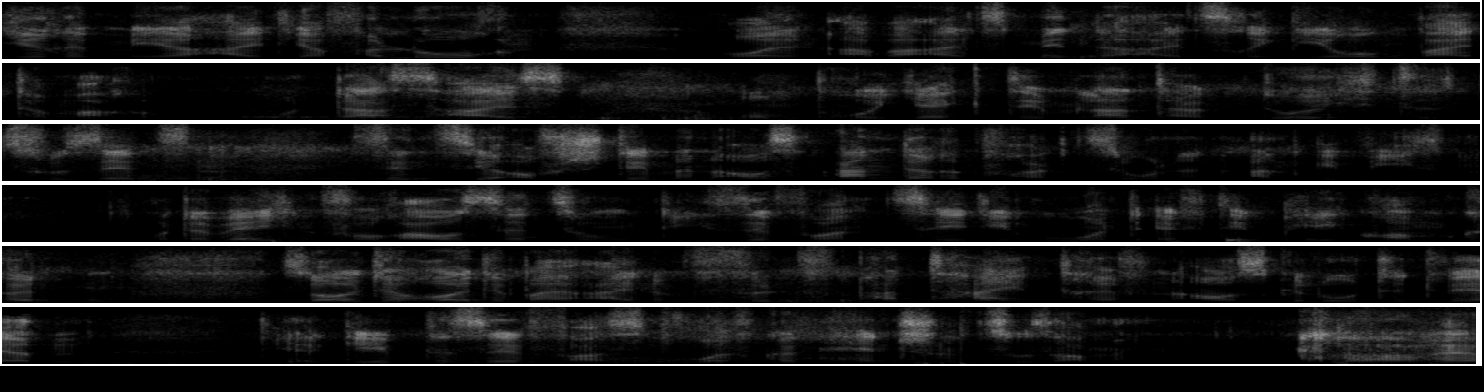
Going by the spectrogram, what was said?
ihre Mehrheit ja verloren, wollen aber als Minderheitsregierung weitermachen. Und das heißt, um Projekte im Landtag durchzusetzen, sind sie auf Stimmen aus anderen Fraktionen angewiesen. Unter welchen Voraussetzungen diese von CDU und FDP kommen könnten, sollte heute bei einem Fünf-Parteien-Treffen ausgelotet werden. Die Ergebnisse fasst Wolfgang Henschel zusammen. Klare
